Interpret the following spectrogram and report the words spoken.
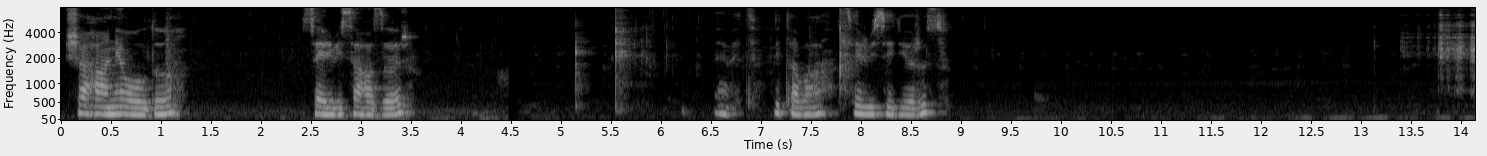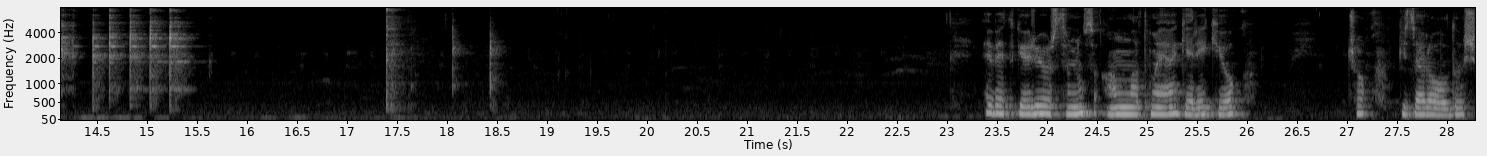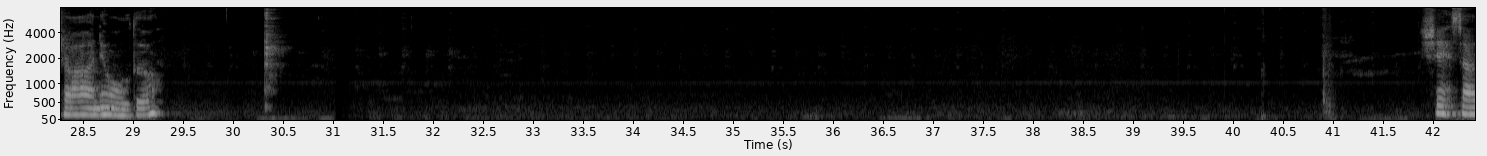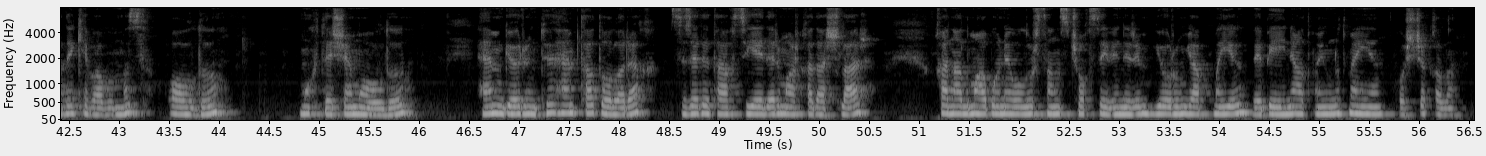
Şahane oldu. Servise hazır. Evet, bir tabağa servis ediyoruz. Evet görüyorsunuz anlatmaya gerek yok. Çok güzel oldu, şahane oldu. Şehzade kebabımız oldu. Muhteşem oldu. Hem görüntü hem tat olarak size de tavsiye ederim arkadaşlar. Kanalıma abone olursanız çok sevinirim. Yorum yapmayı ve beğeni atmayı unutmayın. Hoşçakalın.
